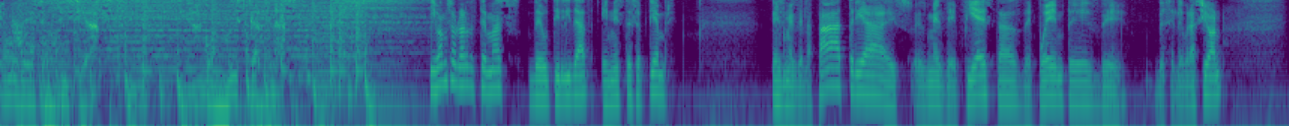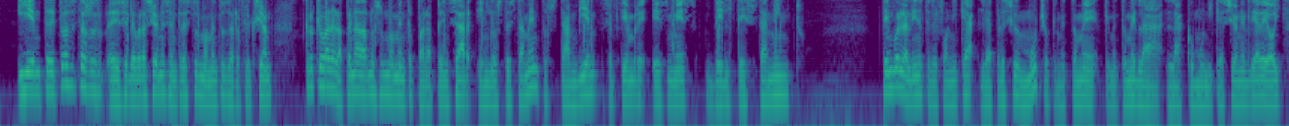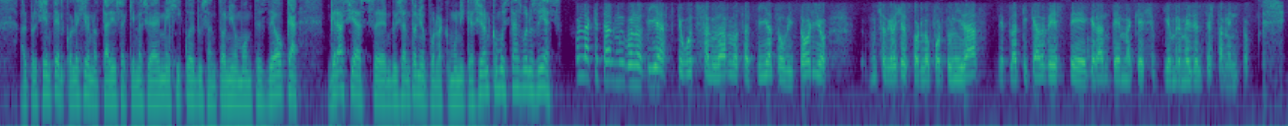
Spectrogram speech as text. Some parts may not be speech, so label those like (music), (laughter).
MBS Noticias con Luis Cárdenas. Y vamos a hablar de temas de utilidad en este septiembre. Es mes de la patria, es, mes de fiestas, de puentes, de, celebración. Y entre todas estas eh, celebraciones, entre estos momentos de reflexión, creo que vale la pena darnos un momento para pensar en los testamentos. También septiembre es mes del testamento tengo en la línea telefónica, le aprecio mucho que me tome, que me tome la, comunicación el día de hoy al presidente del Colegio de Notarios aquí en la Ciudad de México, es Luis Antonio Montes de Oca. Gracias, eh, Luis Antonio, por la comunicación. ¿Cómo estás? Buenos días. Hola, ¿qué tal? Muy buenos días. Qué gusto saludarlos a ti y a tu auditorio. Muchas gracias por la oportunidad de platicar de este gran tema que es septiembre, mes del testamento.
